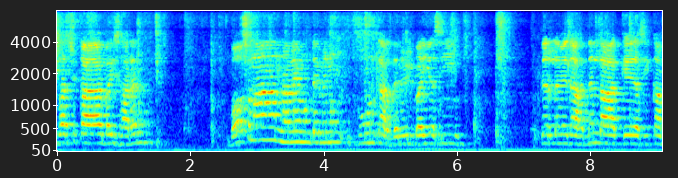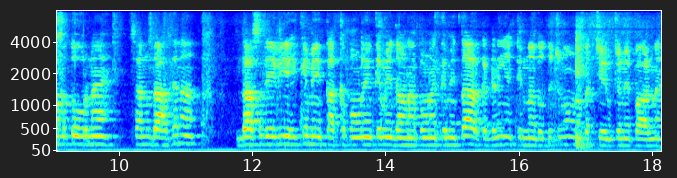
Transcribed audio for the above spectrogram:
ਸਤਿ ਸ਼੍ਰੀ ਅਕਾਲ ਬਾਈ ਸਾਰਿਆਂ ਨੂੰ। ਬਹੁਤ ਨਾ ਨਵੇਂ ਮੁੰਡੇ ਮੈਨੂੰ ਫੋਨ ਕਰਦੇ ਨੇ ਵੀ ਬਾਈ ਅਸੀਂ ਤੇਰੇ ਲਵੇ 10 ਦਿਨ ਲਾ ਕੇ ਅਸੀਂ ਕੰਮ ਤੋਰਨਾ ਸਾਨੂੰ 10 ਦਿਨ ਦੱਸ ਦੇ ਵੀ ਇਹ ਕਿਵੇਂ ਕੱਖ ਪਾਉਣੇ, ਕਿਵੇਂ ਦਾਣਾ ਪਾਉਣਾ, ਕਿਵੇਂ ਧਾਰ ਕੱਢਣੀ ਹੈ, ਕਿੰਨਾ ਦੁੱਧ ਚੁਣਾਉਣਾ ਬੱਚੇ ਨੂੰ ਕਿਵੇਂ ਪਾਲਣਾ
